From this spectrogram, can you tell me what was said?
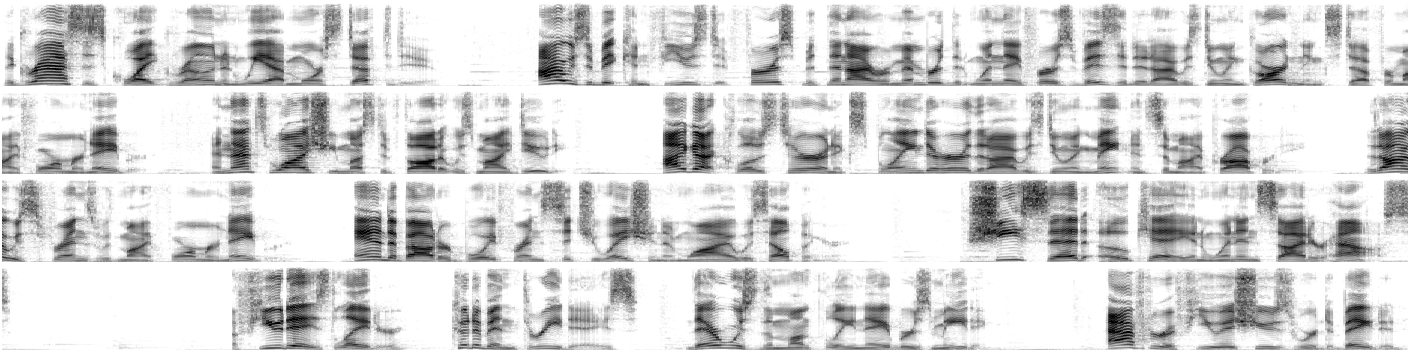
The grass is quite grown and we have more stuff to do. I was a bit confused at first, but then I remembered that when they first visited, I was doing gardening stuff for my former neighbor, and that's why she must have thought it was my duty. I got close to her and explained to her that I was doing maintenance of my property, that I was friends with my former neighbor, and about her boyfriend's situation and why I was helping her. She said okay and went inside her house. A few days later, could have been three days, there was the monthly neighbors meeting. After a few issues were debated,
